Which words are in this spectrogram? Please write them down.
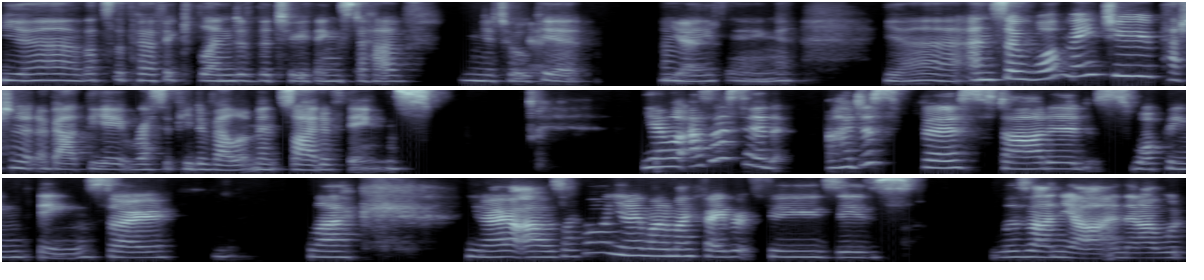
Yeah, that's the perfect blend of the two things to have in your toolkit. Amazing. Yeah. yeah. And so, what made you passionate about the recipe development side of things? Yeah, well, as I said, I just first started swapping things. So, like, you know, I was like, oh, you know, one of my favorite foods is lasagna. And then I would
